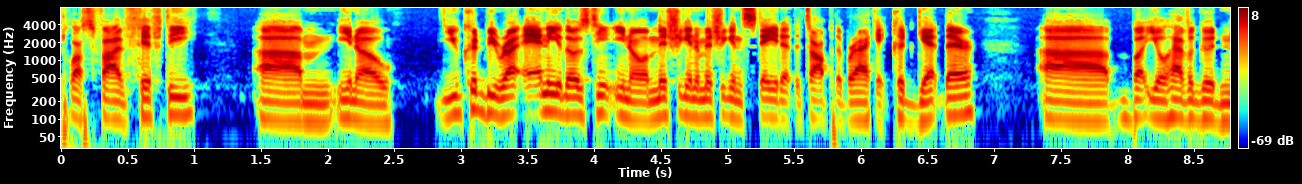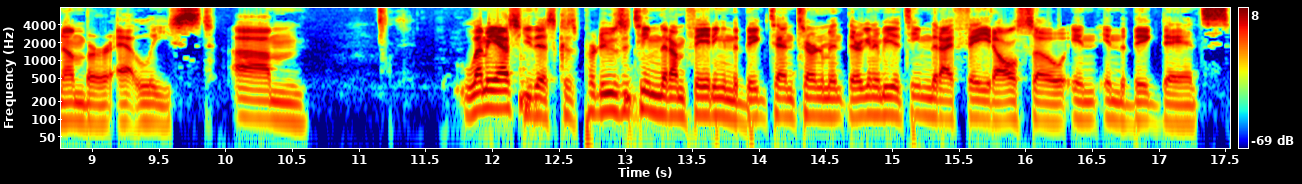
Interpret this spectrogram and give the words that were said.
plus 550, um, you know, you could be right. Any of those teams, you know, a Michigan, a Michigan State at the top of the bracket could get there, uh, but you'll have a good number at least. Um, let me ask you this because Purdue's a team that I'm fading in the Big Ten tournament. They're going to be a team that I fade also in, in the big dance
